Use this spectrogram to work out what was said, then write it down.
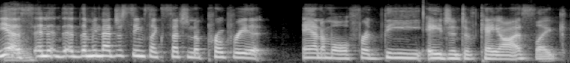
yes, Um, and it- I mean that just seems like such an appropriate animal for the agent of chaos, like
